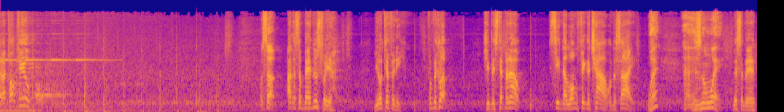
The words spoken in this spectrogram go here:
can I talk to you? What's up? I got some bad news for you. You know Tiffany from the club. She been stepping out, seeing that long finger chow on the side. What? Ah, there's no way. Listen, man,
